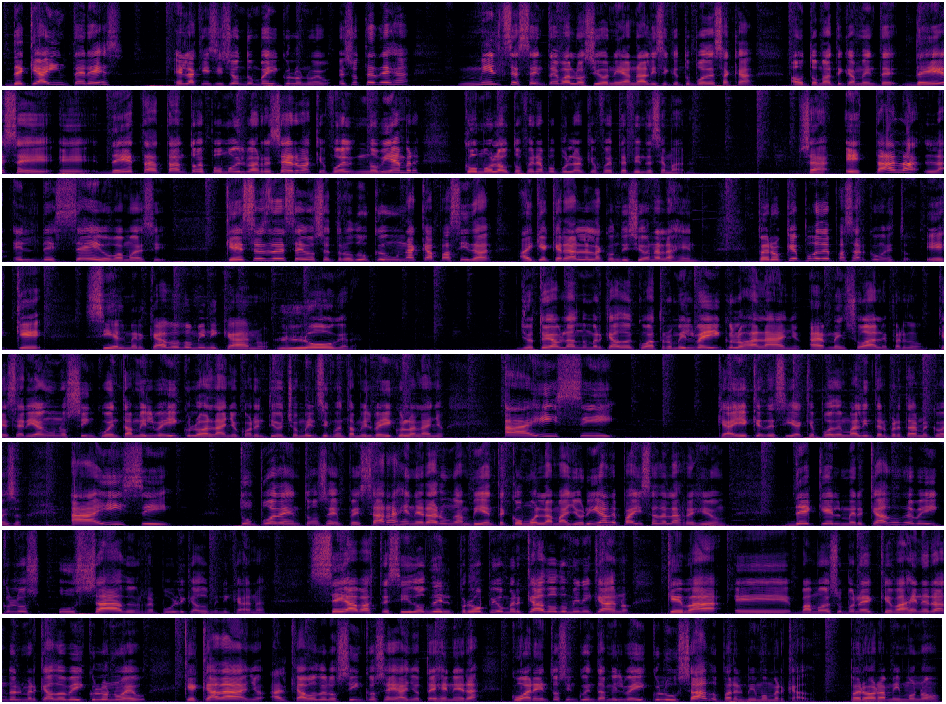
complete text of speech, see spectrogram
de que hay interés en la adquisición de un vehículo nuevo. Eso te deja 1060 evaluaciones y análisis que tú puedes sacar automáticamente de ese eh, de esta tanto Expo Móvil Reserva que fue en noviembre como la Autoferia Popular que fue este fin de semana. O sea, está el deseo, vamos a decir, que ese deseo se traduzca en una capacidad, hay que crearle la condición a la gente. Pero ¿qué puede pasar con esto? Es que si el mercado dominicano logra yo estoy hablando de un mercado de 4 mil vehículos al año, ah, mensuales, perdón, que serían unos 50 mil vehículos al año, 48 mil, 50 mil vehículos al año. Ahí sí, que ahí es que decía que pueden malinterpretarme con eso. Ahí sí, tú puedes entonces empezar a generar un ambiente, como en la mayoría de países de la región, de que el mercado de vehículos usados en República Dominicana sea abastecido del propio mercado dominicano que va, eh, vamos a suponer que va generando el mercado de vehículos nuevos, que cada año, al cabo de los 5 o 6 años, te genera 40 o 50 mil vehículos usados para el mismo mercado. Pero ahora mismo no.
